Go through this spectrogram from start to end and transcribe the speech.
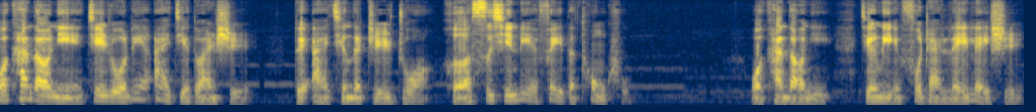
我看到你进入恋爱阶段时，对爱情的执着和撕心裂肺的痛苦；我看到你经历负债累累时，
